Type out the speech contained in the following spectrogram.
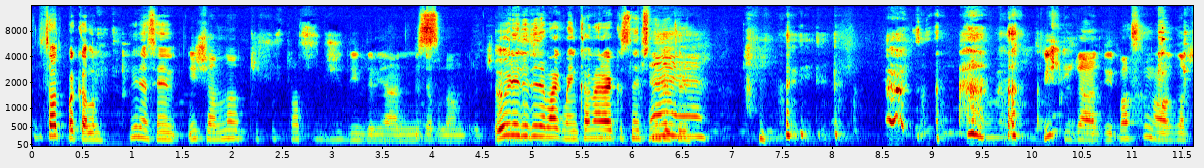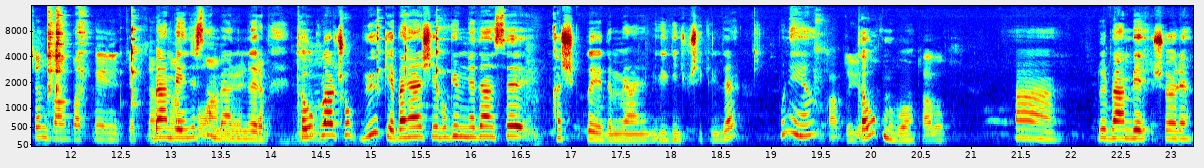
Hadi tat bakalım. Yine senin İnşallah tuzsuz tatsız bir şey değildir yani mide bulandırıcı. öyle dediğine bakmayın. Kamera arkasının hepsini götürün. Hiç güzel değil. Baksana ağzına. Sen dal bak beğeneceksen. Ben beğenirsem ben dinlerim. Tavuklar çok büyük ya. Ben her şeyi bugün nedense kaşıkla yedim yani ilginç bir şekilde. Bu ne ya? Tadı yok. Tavuk mu bu? Tavuk. Ha. Dur ben bir şöyle.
